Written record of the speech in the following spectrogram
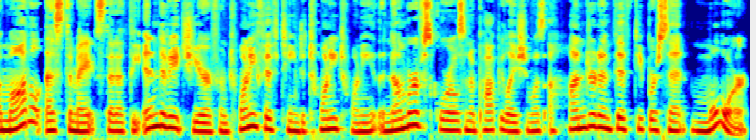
A model estimates that at the end of each year from 2015 to 2020, the number of squirrels in a population was 150% more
